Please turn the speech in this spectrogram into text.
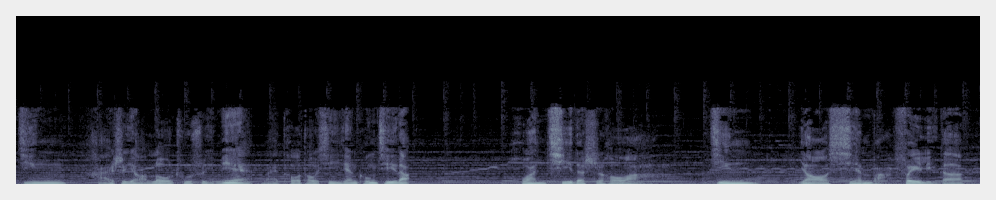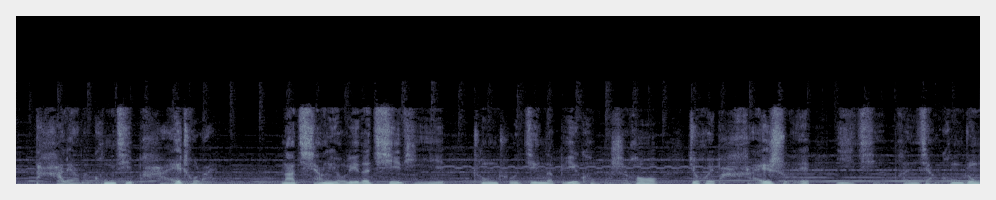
鲸还是要露出水面来透透新鲜空气的。换气的时候啊，鲸要先把肺里的大量的空气排出来。那强有力的气体冲出鲸的鼻孔的时候，就会把海水一起喷向空中。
